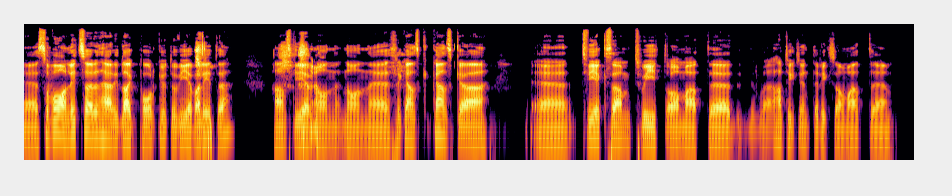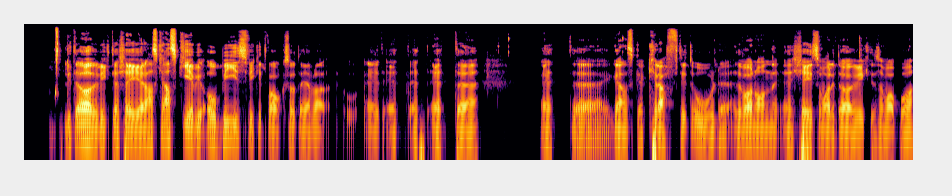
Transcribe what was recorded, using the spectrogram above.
Eh, som vanligt så är den här Doug Polk ute och vevar lite. Han skrev någon, någon eh, så ganska, ganska eh, tveksam tweet om att eh, han tyckte inte liksom att eh, lite överviktiga tjejer, han, han skrev ju obese, vilket var också ett jävla, ett, ett, ett, ett, eh, ett eh, ganska kraftigt ord. Det var någon eh, tjej som var lite överviktig som var på,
